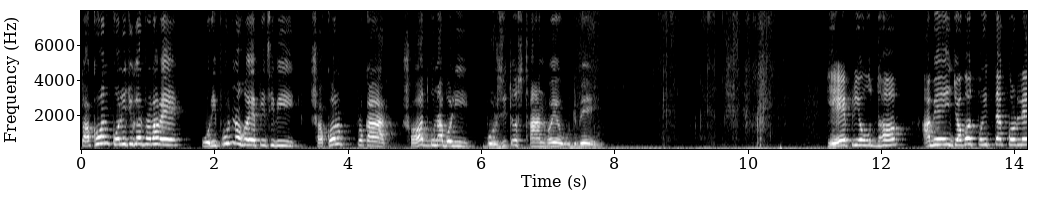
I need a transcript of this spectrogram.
তখন কলিযুগের প্রভাবে পরিপূর্ণ হয়ে পৃথিবী সকল প্রকার সৎ গুণাবলী বর্জিত স্থান হয়ে উঠবে। হে প্রিয় উদ্ধব, আমি এই জগৎ পরিত্যাগ করলে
